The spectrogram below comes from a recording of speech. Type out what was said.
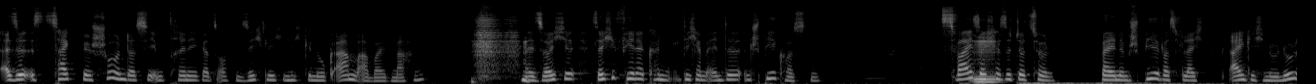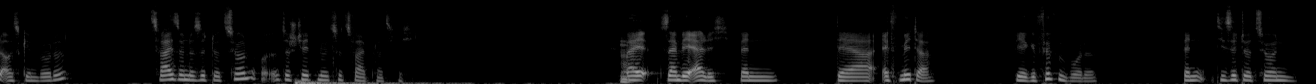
also es zeigt mir schon, dass sie im Training ganz offensichtlich nicht genug Armarbeit machen. Weil solche, solche Fehler können dich am Ende ein Spiel kosten. Zwei solcher Mhm. Situationen. Bei einem Spiel, was vielleicht eigentlich 0-0 ausgehen würde. Zwei so eine Situation und es steht 0 zu 2 plötzlich. Ja. Weil, seien wir ehrlich, wenn der Elfmeter, wie er gepfiffen wurde, wenn die Situation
